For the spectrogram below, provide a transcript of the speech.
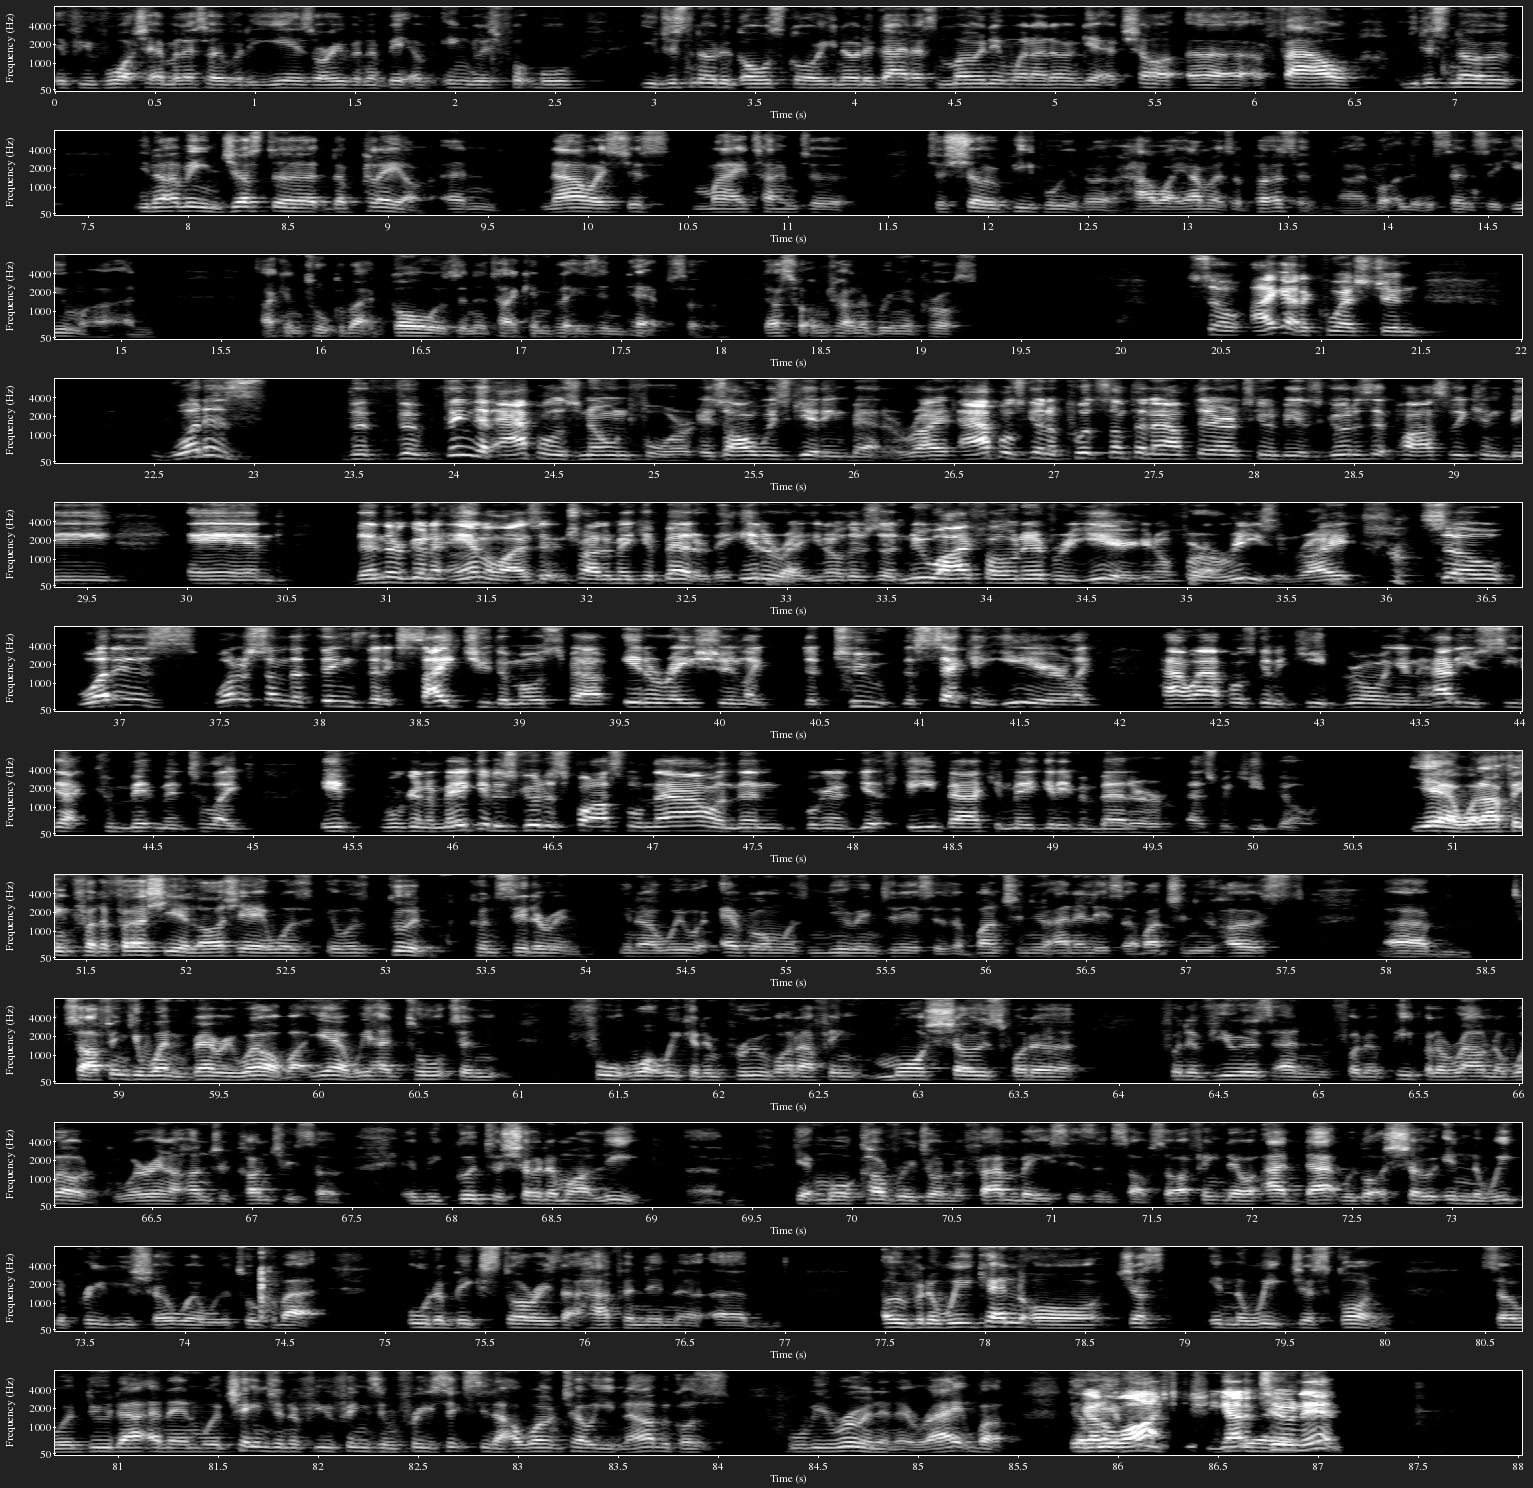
if you've watched MLS over the years or even a bit of English football, you just know the goal scorer. You know the guy that's moaning when I don't get a chance, uh, a foul. You just know, you know, I mean, just the the player. And now it's just my time to to show people, you know, how I am as a person. I got a little sense of humor, and I can talk about goals and attacking plays in depth. So that's what I'm trying to bring across. So I got a question. What is the the thing that Apple is known for is always getting better, right? Apple's going to put something out there; it's going to be as good as it possibly can be, and then they're going to analyze it and try to make it better. They iterate. You know, there's a new iPhone every year, you know, for a reason, right? so, what is what are some of the things that excite you the most about iteration, like the two, the second year, like how Apple's going to keep growing, and how do you see that commitment to like if we're going to make it as good as possible now, and then we're going to get feedback and make it even better as we keep going. Yeah, well, I think for the first year last year it was it was good considering you know we were everyone was new into this. There's a bunch of new analysts, a bunch of new hosts. Um, so I think it went very well. But yeah, we had talked and thought what we could improve on. I think more shows for the for the viewers and for the people around the world. We're in hundred countries, so it'd be good to show them our league, um, get more coverage on the fan bases and stuff. So I think they'll add that. We've got a show in the week, the preview show, where we'll talk about all the big stories that happened in the um, over the weekend or just in the week just gone. So we'll do that, and then we're changing a few things in 360 that I won't tell you now because we'll be ruining it, right? But you gotta watch. Few, you gotta yeah, tune in.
